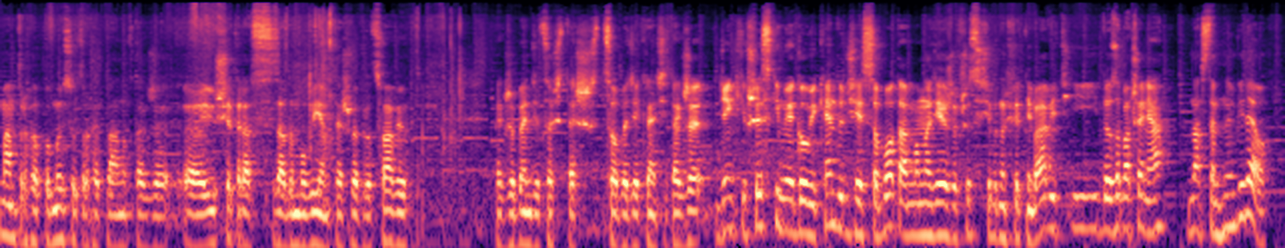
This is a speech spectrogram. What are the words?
Mam trochę pomysłów, trochę planów, także e, już się teraz zadomowiłem też we Wrocławiu. Także będzie coś też, co będzie kręcić. Także dzięki wszystkim, miłego weekendu. Dzisiaj jest sobota. Mam nadzieję, że wszyscy się będą świetnie bawić i do zobaczenia w następnym wideo.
